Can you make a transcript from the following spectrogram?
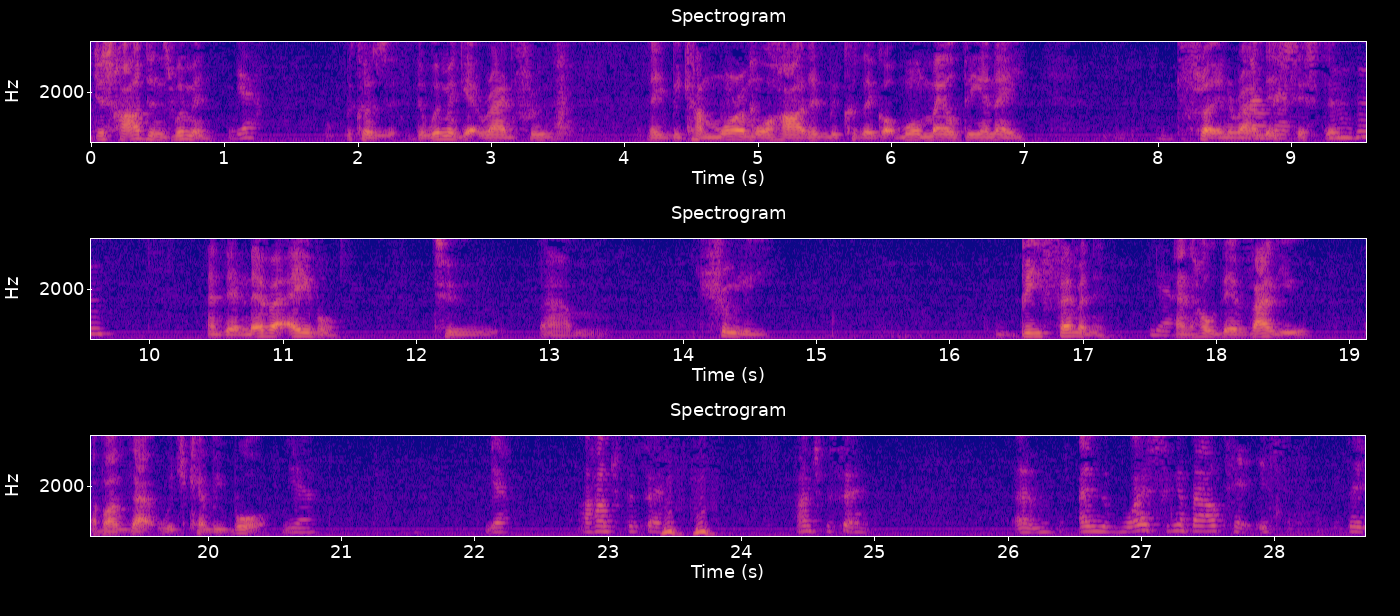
Just hardens women Yeah. because the women get ran through. They become more and more hardened because they got more male DNA floating around their system, Mhm. and they're never able to um, truly be feminine Yeah. and hold their value above that which can be bought. Yeah. Yeah. A hundred percent. Hundred percent. Um, and the worst thing about it is they,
